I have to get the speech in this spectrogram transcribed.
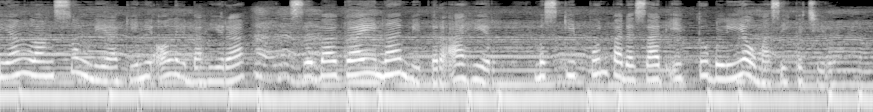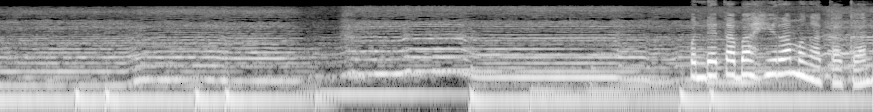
yang langsung diyakini oleh Bahira sebagai nabi terakhir, meskipun pada saat itu beliau masih kecil. Pendeta Bahira mengatakan,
